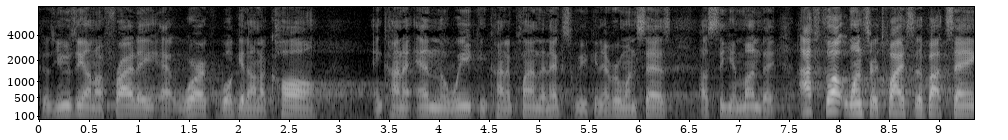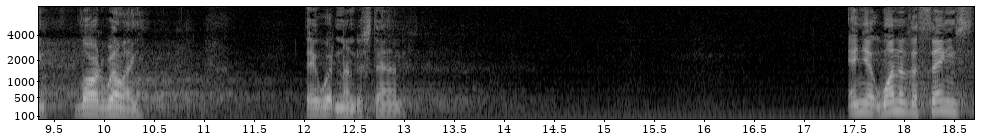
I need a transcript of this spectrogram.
because usually on a Friday at work, we'll get on a call and kind of end the week and kind of plan the next week, and everyone says, I'll see you Monday. I've thought once or twice about saying, Lord willing. They wouldn't understand. And yet, one of the things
